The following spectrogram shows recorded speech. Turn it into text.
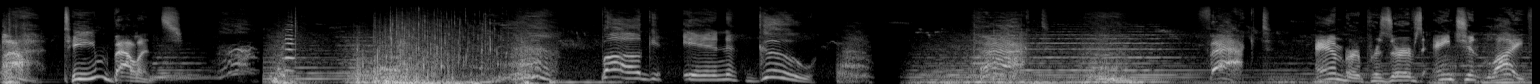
Ah! Team balance. Bug in goo. Amber preserves ancient life.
